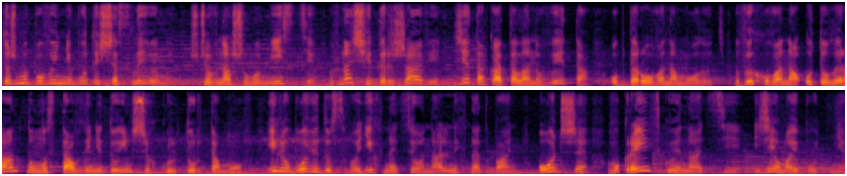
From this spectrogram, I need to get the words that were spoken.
Тож ми повинні бути щасливими, що в нашому місті, в нашій державі є така талановита, обдарована молодь, вихована у толерантному ставленні до інших культур та мов і любові до своїх національних надбань. Отже, в української нації є майбутнє.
